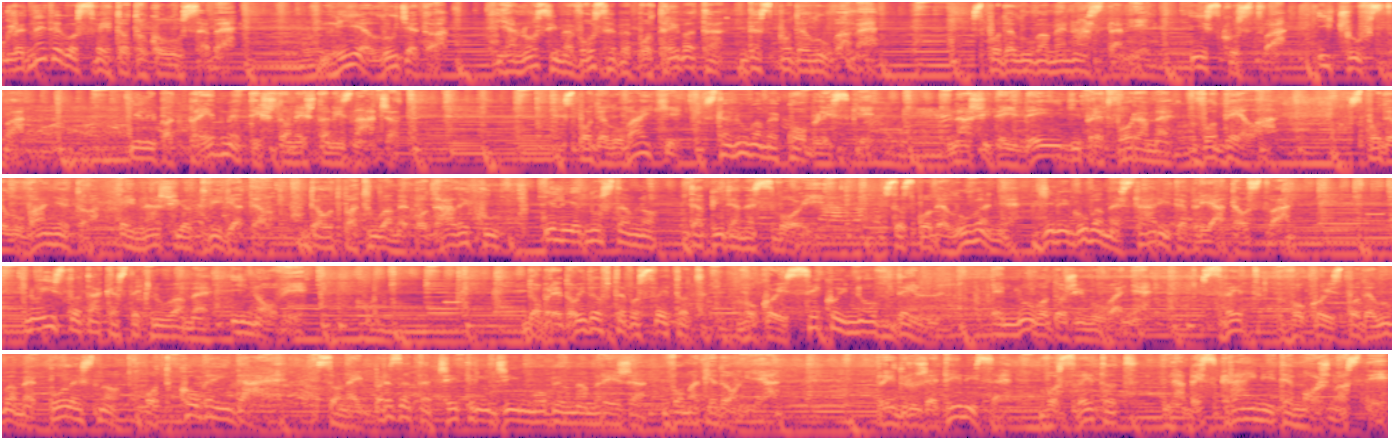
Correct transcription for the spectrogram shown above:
Погледнете го светот околу себе. Ние, луѓето, ја носиме во себе потребата да споделуваме. Споделуваме настани, искуства и чувства. Или пак предмети што нешто ни значат. Споделувајки, стануваме поблиски. Нашите идеи ги претвораме во дела. Споделувањето е нашиот двигател да отпатуваме подалеку или едноставно да бидеме своји. Со споделување ги негуваме старите пријателства, но исто така стекнуваме и нови. Добре дојдовте во светот во кој секој нов ден е ново доживување. Свет во кој споделуваме полесно од кога и да е со најбрзата 4G мобилна мрежа во Македонија. Придружете ни се во светот на бескрајните можности.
